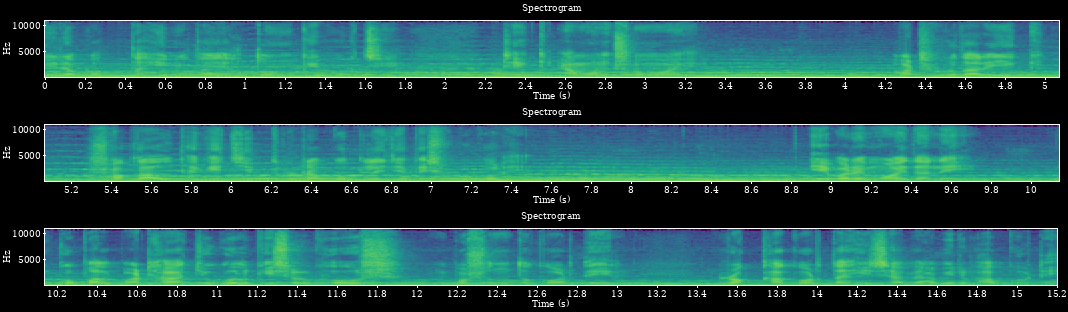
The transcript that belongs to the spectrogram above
নিরাপত্তাহীনতায় আতঙ্কে ভুগছে, ঠিক এমন সময় আঠেরো তারিখ সকাল থেকে চিত্রটা বদলে যেতে শুরু করে। এবারে ময়দানে গোপাল পাঠা যুগল কিশোর ঘোষ বসন্ত করদের রক্ষাকর্তা হিসাবে আবির্ভাব ঘটে।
